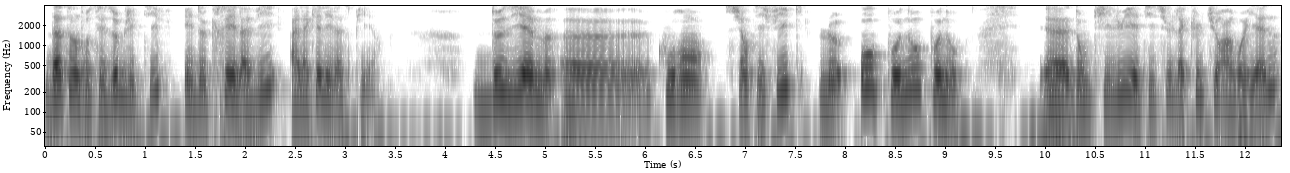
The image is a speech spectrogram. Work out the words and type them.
d'atteindre ses objectifs et de créer la vie à laquelle il aspire. Deuxième euh, courant scientifique, le Ho'oponopono, euh, donc qui lui est issu de la culture hawaïenne.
